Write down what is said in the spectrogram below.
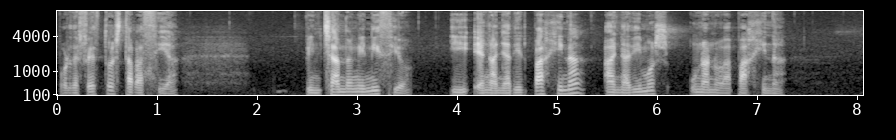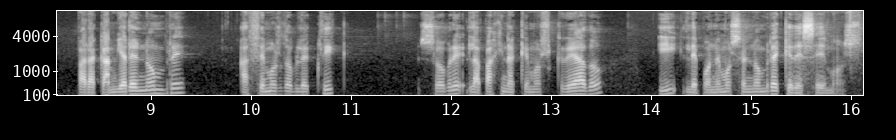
Por defecto está vacía. Pinchando en Inicio y en Añadir página añadimos una nueva página. Para cambiar el nombre hacemos doble clic sobre la página que hemos creado y le ponemos el nombre que deseemos.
